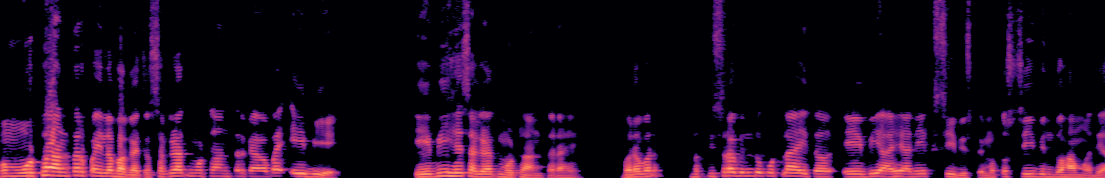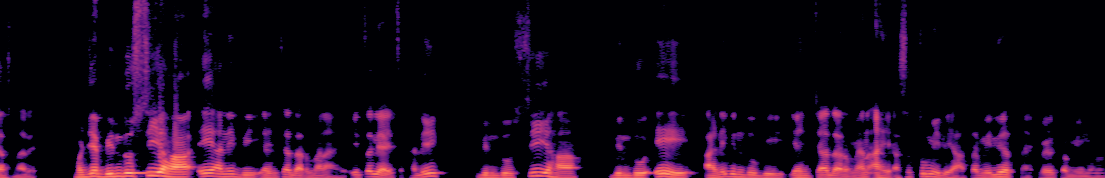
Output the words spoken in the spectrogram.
मग मोठं अंतर पहिलं बघायचं. सगळ्यात मोठं अंतर काय बाबा? एबीए एबी हे सगळ्यात मोठं अंतर आहे. बरोबर? मग तिसरा बिंदू कुठला आहे इथं? ए बी आहे आणि एक सी दिसतोय. मग तो सी बिंदू हा मध्ये असणार आहे. म्हणजे बिंदू सी हा ए आणि बी यांच्या दरम्यान आहे. इथं लिहायचं खाली. बिंदू सी हा बिंदू ए आणि बिंदू बी यांच्या दरम्यान आहे. असं तुम्ही लिहा. आता मी लिहत नाही. वेळ कमी म्हणून.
